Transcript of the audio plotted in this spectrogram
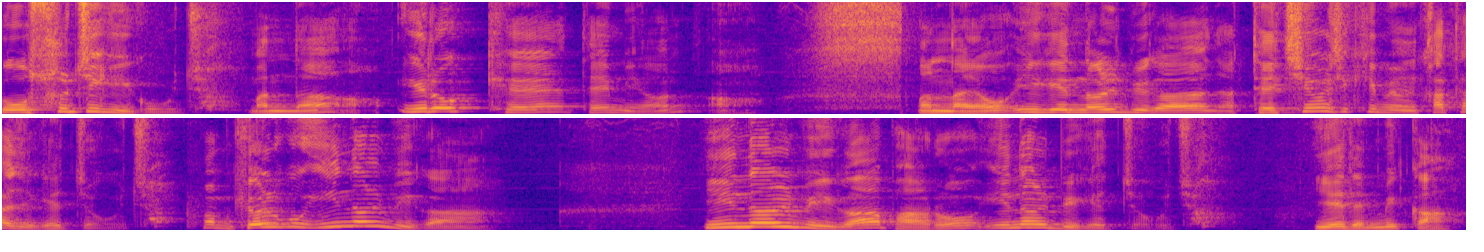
요 수직이고 그죠? 맞나? 어. 이렇게 되면 어. 맞나요? 이게 넓이가 대칭을 시키면 같아지겠죠. 그죠? 그럼 결국 이 넓이가 이 넓이가 바로 이 넓이겠죠. 그죠? 이해됩니까?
